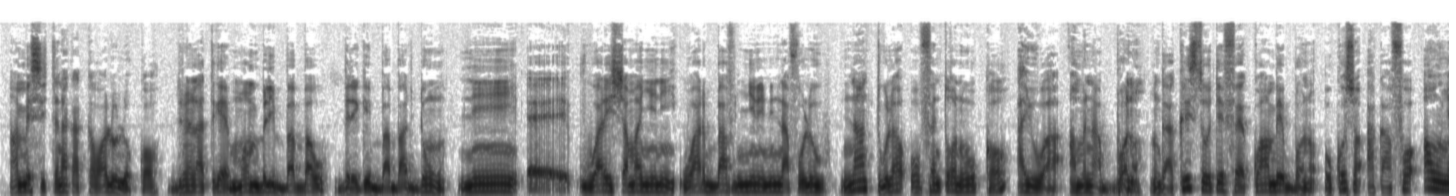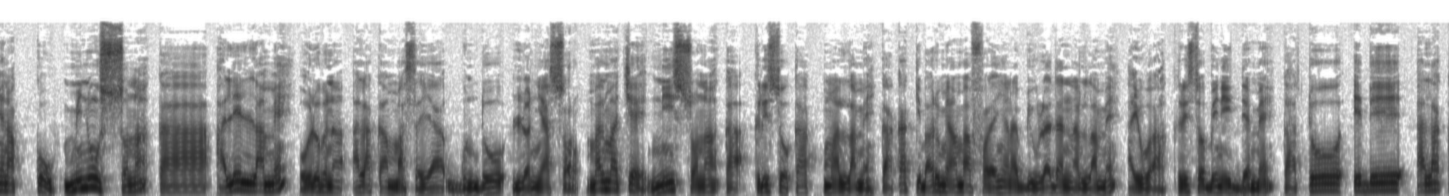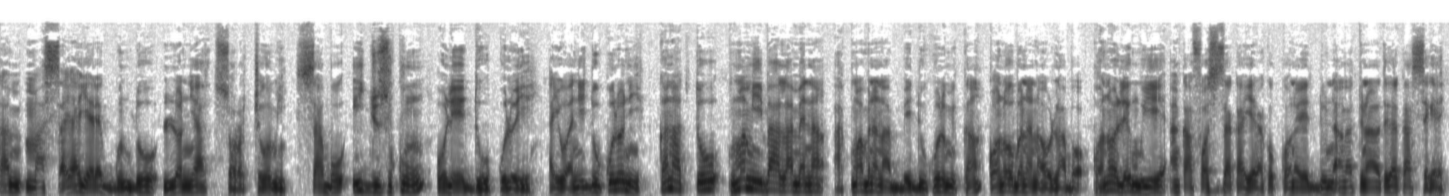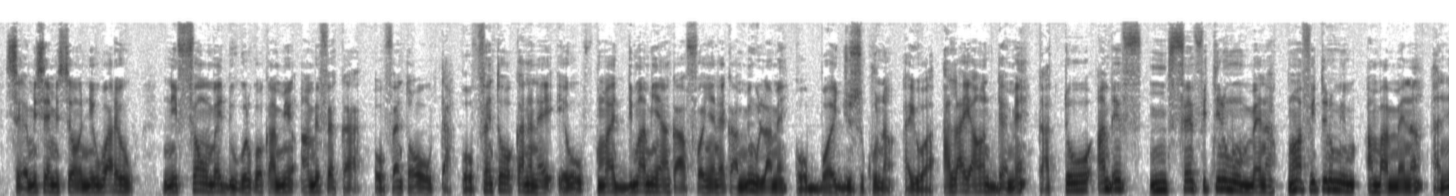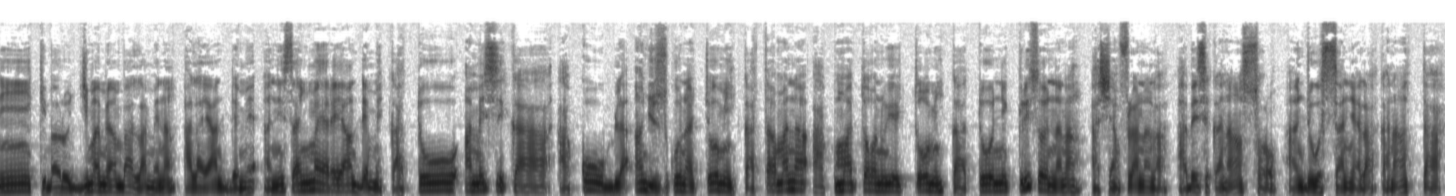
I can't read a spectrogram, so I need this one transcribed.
an be sitana ka kawalo lo kɔ dunɛlatigɛ mɔnbili babaw derege babadonw ni eh, wari saman ɲini wariba ɲini ni nafolow n'an tugula o fɛntɔgɔ n'u kɔ ayiwa an bena bɔnɔ nka kristo tɛ fɛ ko an be bɔnɔ o kosɔn a k'a fɔ anw ɲɛna ko minw sɔnna ka ale lamɛn olu bena ala ka masaya gundo lɔnniya sɔrɔ malimacɛ n'i sɔnna ka kristo ka kuma lamɛn k'a ka kibaru min an b'a fɔla ɲɛna biwulada na lamɛn ayiwa kristo ben'i dɛmɛ k'a to i e be ala ka masaya yɛrɛ gundo lɔnniya sɔrɔ cogo min sabu i jusukun o le ye dugukolo ye ayiwa ni dugukolo nin kana to kuma min b'a lamɛnna a kuma benana ben dugukolo min kan kɔnɔw benana o labɔ kɔnɔw le mun ye an k'a fɔ sisan k'a yira ko kɔnɔ ye dun an ka tunalatigɛ ka sɛgɛ sɛgɛ misɛn misɛnw ni wariw ni fɛnw bɛ dugukolo kɔ kan min an be fɛ ka o fɛn tɔgɔw ta o fɛn tɔgɔ kana na e o kuma dima min y'an k'a fɔ ɲɛnɛ ka minw lamɛn k'o bɔ i jusukun na ayiwa ala y'an dɛmɛ ka to an be fɛn fitini min mɛnna kuma fitini min an b'a mɛnna ani kibaro jima min an b'a lamɛnna ala y'an dɛmɛ ani saɲuman yɛrɛ y'an dɛmɛ ka to an be se ka a koow bila an jusukun na cogo min ka tagamana a kuma tɔgɔ n'u ye cogo min k'a to ni kristo nana a siɲan filanan la a be se ka n'an sɔrɔ an jogo saniyala ka n'an ta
